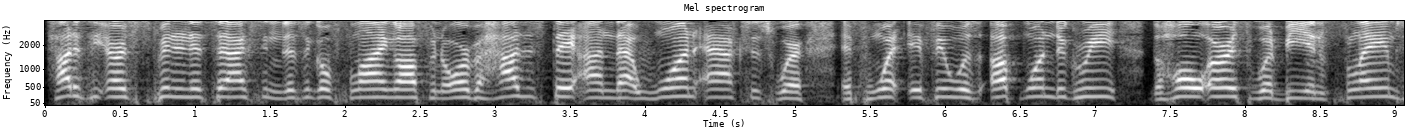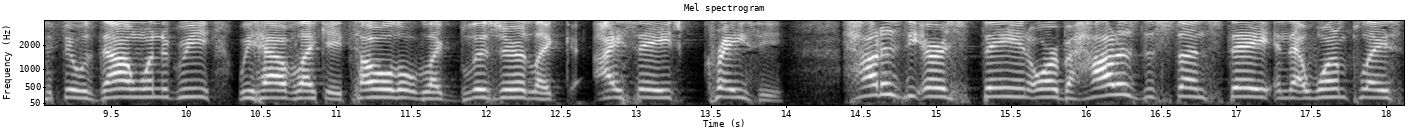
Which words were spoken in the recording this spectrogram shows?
How does the earth spin in its axis and it doesn't go flying off in orbit? How does it stay on that one axis where if, if it was up one degree, the whole earth would be in flames? If it was down one degree, we have like a total, like blizzard, like ice age, crazy. How does the earth stay in orbit? How does the sun stay in that one place?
